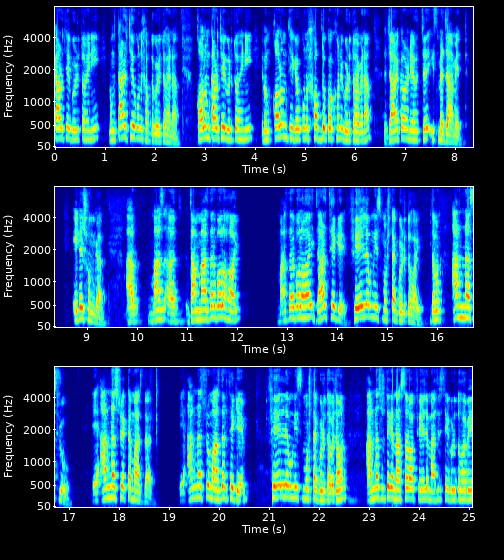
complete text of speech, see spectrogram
কারও থেকে গঠিত হয়নি এবং তার থেকেও কোনো শব্দ গঠিত হয় না। কলম কারও থেকে গঠিত হয়নি এবং কলম থেকেও কোনো শব্দ কখনোই গঠিত হবে না, যার কারণে হচ্ছে ইসমে জামেদ। এটাই সংজ্ঞা। আর মাজ মাজদার বলা হয়, মাজদার বলা হয় যার থেকে ফেল এবং ইসমস্টাক গঠিত হয়। যেমন আন্নাসরু। এই আন্নাসরু একটা মাজদার। এই আন্নাসরু মাজদার থেকে ফেল এবং ইসমস্টাক গঠিত হবে। যেমন আন্নাসরু থেকে নাসারা ফেল মাজির থেকে গঠিত হবে।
